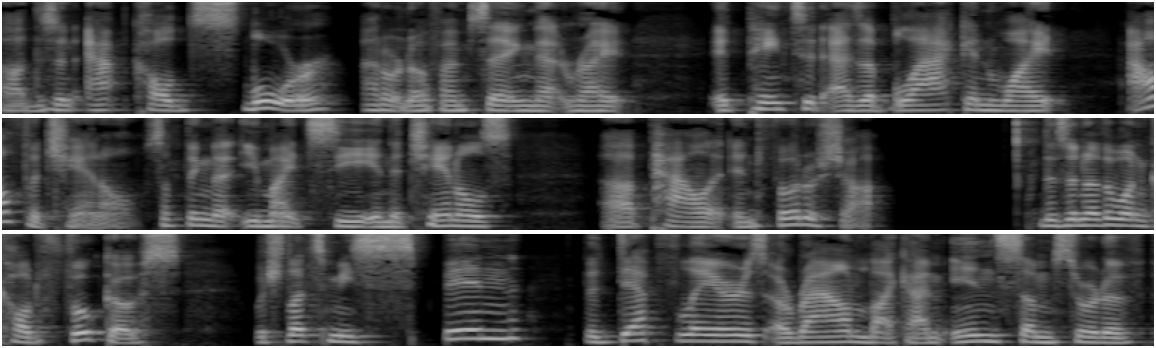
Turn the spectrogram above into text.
Uh, there's an app called Slør. I don't know if I'm saying that right. It paints it as a black and white alpha channel, something that you might see in the channels uh, palette in Photoshop. There's another one called Focos, which lets me spin the depth layers around like I'm in some sort of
